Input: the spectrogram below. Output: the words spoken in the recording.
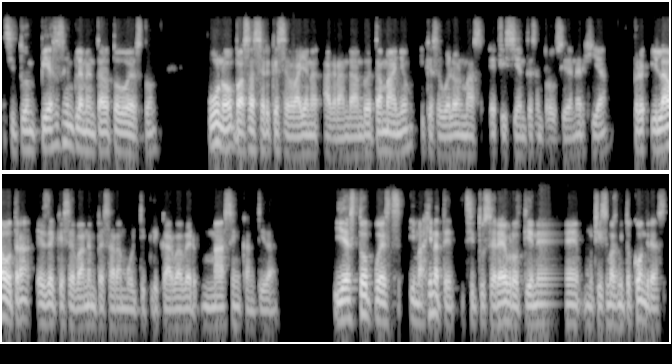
si tú empiezas a implementar todo esto, uno, vas a hacer que se vayan agrandando de tamaño y que se vuelvan más eficientes en producir energía, pero, y la otra es de que se van a empezar a multiplicar, va a haber más en cantidad. Y esto, pues, imagínate, si tu cerebro tiene muchísimas mitocondrias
